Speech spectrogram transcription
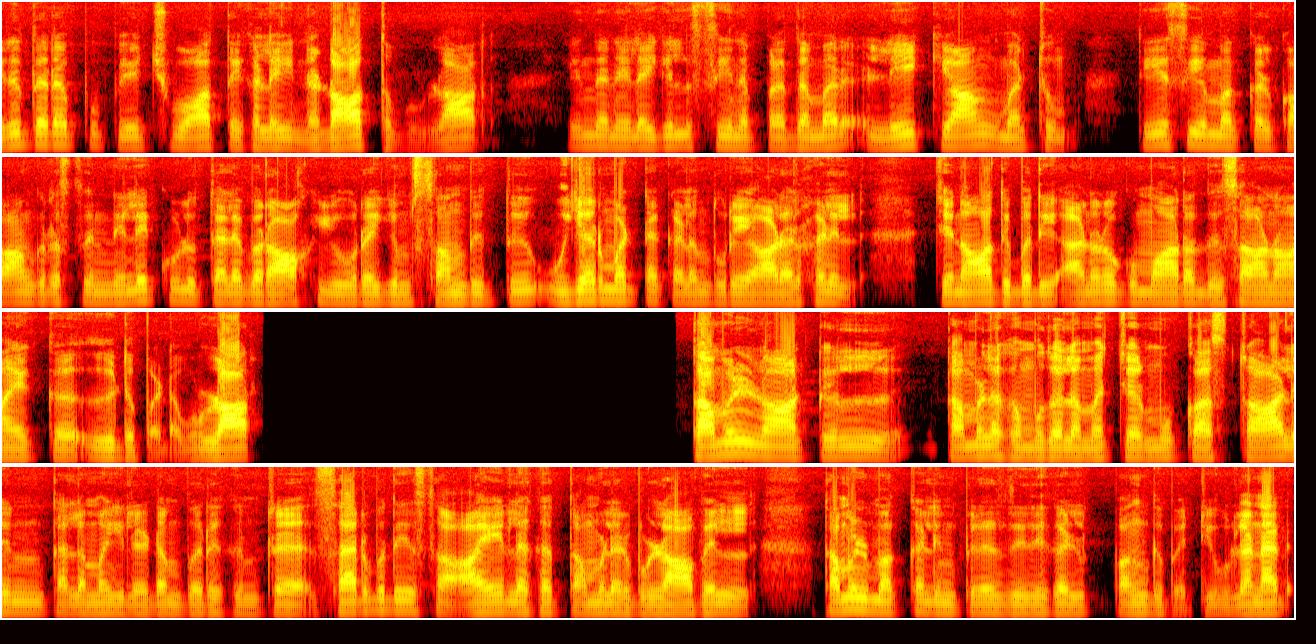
இருதரப்பு பேச்சுவார்த்தைகளை நடாத்தவுள்ளார். இந்த நிலையில் சீன பிரதமர் லீ கியாங் மற்றும் தேசிய மக்கள் காங்கிரசின் நிலைக்குழு தலைவர் ஆகியோரையும் சந்தித்து உயர்மட்ட கலந்துரையாடல்களில் ஜனாதிபதி அனுரகுமார திசாநாயக்க ஈடுபட உள்ளார். தமிழ்நாட்டில் தமிழக முதலமைச்சர் மு க ஸ்டாலின் தலைமையில் இடம்பெறுகின்ற சர்வதேச அயலக தமிழர் விழாவில் தமிழ் மக்களின் பிரதிநிதிகள் பங்கு பெற்றியுள்ளனர்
